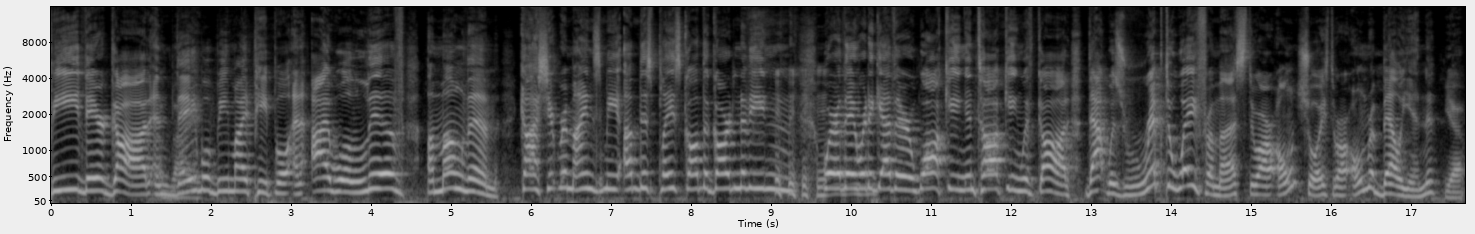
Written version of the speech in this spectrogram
be their God and they will be my people and I will live among them. Gosh, it reminds me of this place called the Garden of Eden where they were together walking and talking with God. That was ripped away from us through our own choice, through our own rebellion. Yeah.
